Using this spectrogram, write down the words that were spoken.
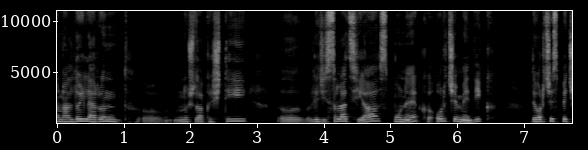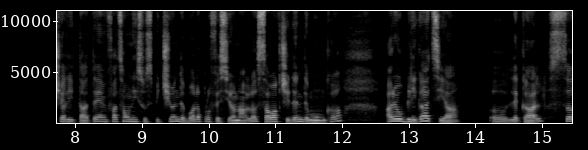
în al doilea rând, uh, nu știu dacă știi, uh, legislația spune că orice medic de orice specialitate, în fața unei suspiciuni de boală profesională sau accident de muncă, are obligația Uh, legal să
